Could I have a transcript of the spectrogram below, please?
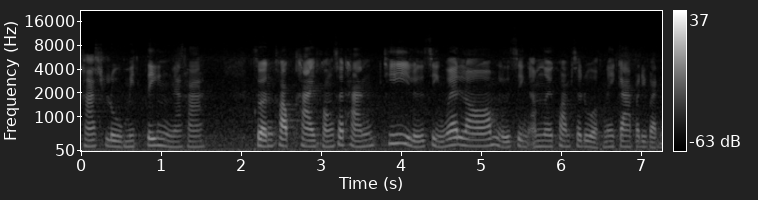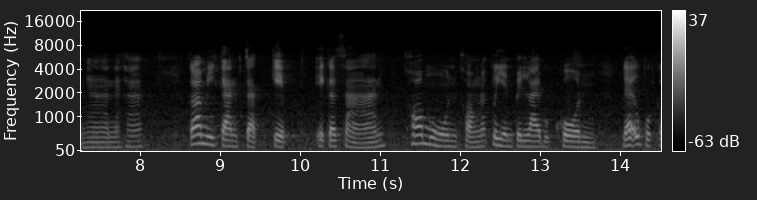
classroom meeting นะคะ ส่วนขอบข่ายของสถานที่หรือสิ่งแวดล้อม หรือสิ่งอำนวยความสะดวกในการปฏิบัติงานนะคะ ก็มีการจัดเก็บเอกสารข้อมูลของนักเรียนเป็นรายบุคคล และอุปก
